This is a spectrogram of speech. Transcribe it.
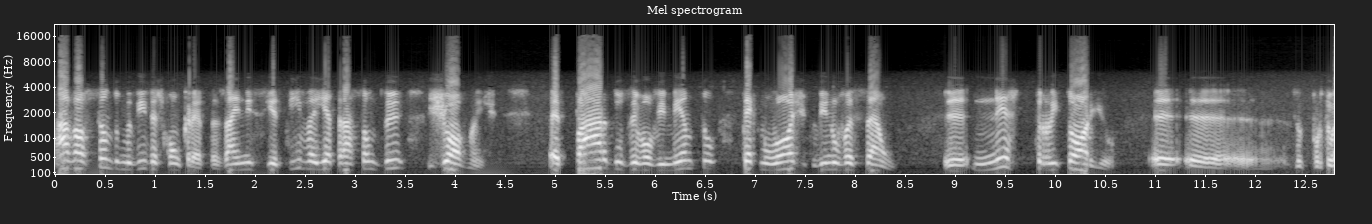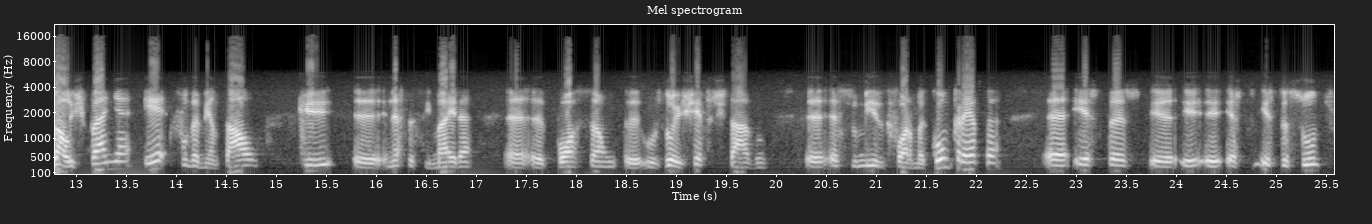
a adoção de medidas concretas, a iniciativa e atração de jovens, a par do desenvolvimento tecnológico de inovação eh, neste território eh, de Portugal e Espanha, é fundamental que nesta cimeira possam os dois chefes de Estado assumir de forma concreta estes, estes, estes assuntos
